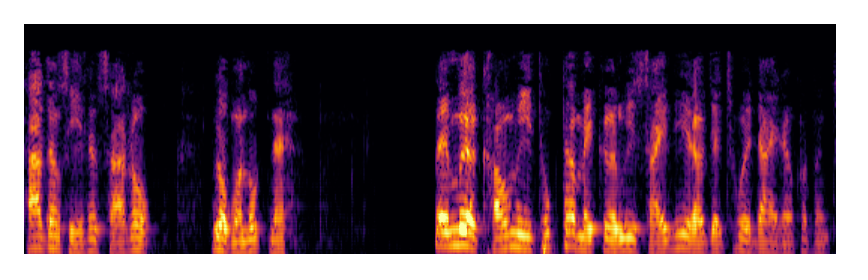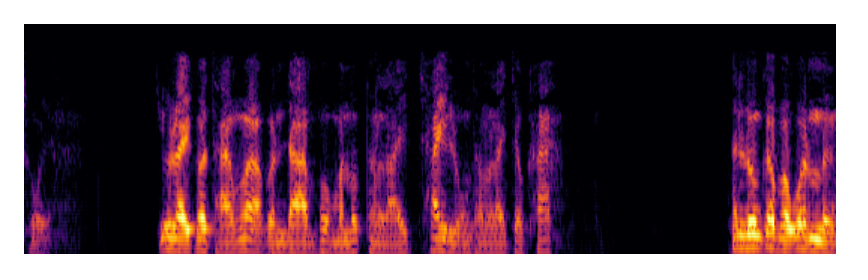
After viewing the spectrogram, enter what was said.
ท้าทั้งสี่รักษาโรคโลกมนุษย์นะในเมื่อเขามีทุกข์ถ้าไม่เกินวิสัยที่เราจะช่วยได้เราก็ต้องช่วย จุไรก็ถามว่าบรรดาพวกมนุษย์ทั้งหลายใช้ลุงทำอะไรเจ้าคะท่านลุงก็บอกว่าหนึ่ง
